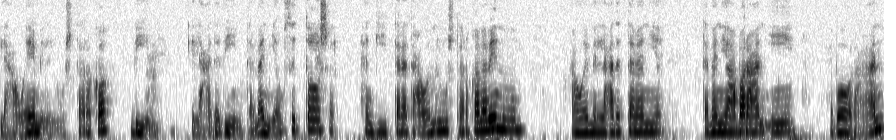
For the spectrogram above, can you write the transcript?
العوامل المشتركة بين العددين 8 و 16 هنجيب تلات عوامل مشتركة ما بينهم. عوامل العدد 8 8 عبارة عن إيه؟ عبارة عن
